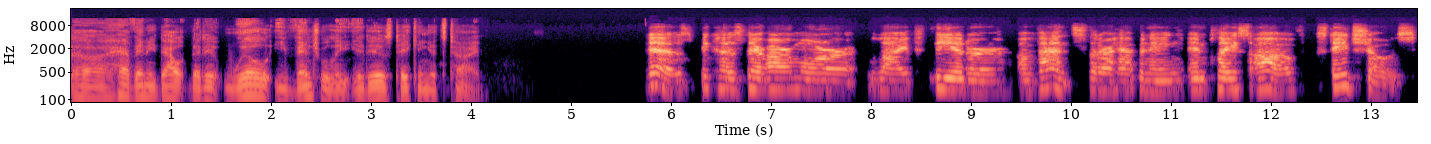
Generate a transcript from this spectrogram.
uh, have any doubt that it will eventually. It is taking its time. It is because there are more live theater events that are happening in place of stage shows.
